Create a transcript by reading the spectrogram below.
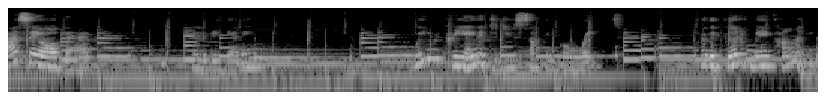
I say all that in the beginning. We were created to do something great for the good of mankind.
